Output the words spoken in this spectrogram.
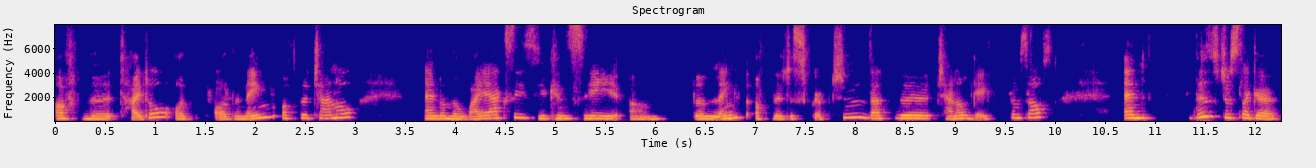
of the title or, or the name of the channel. And on the y-axis, you can see um, the length of the description that the channel gave themselves. And this is just like a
